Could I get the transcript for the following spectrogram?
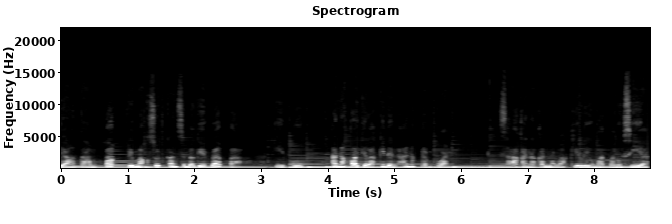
Yang tampak dimaksudkan sebagai bapak, ibu, anak laki-laki, dan anak perempuan. Seakan-akan mewakili umat manusia.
